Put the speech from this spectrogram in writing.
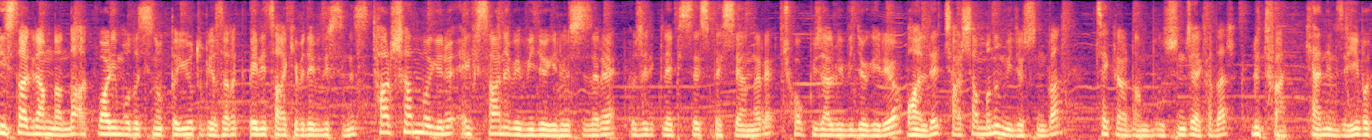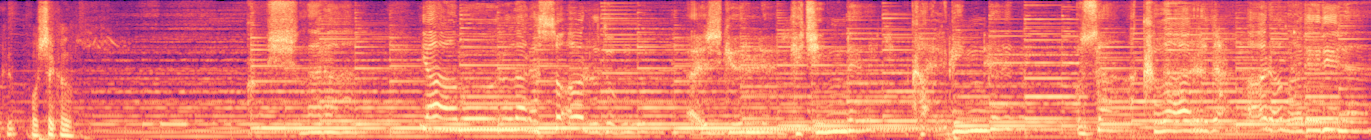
Instagram'dan da Akvaryum Odası nokta YouTube yazarak beni takip edebilirsiniz. Çarşamba günü efsane bir video geliyor sizlere. Özellikle pistes besleyenlere çok güzel bir video geliyor. O halde çarşambanın videosunda tekrardan buluşuncaya kadar lütfen kendinize iyi bakın. Hoşçakalın. Kuşlara, yağmurlara sordum Özgürlük içinde, kalbinde Uzaklarda arama dediler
